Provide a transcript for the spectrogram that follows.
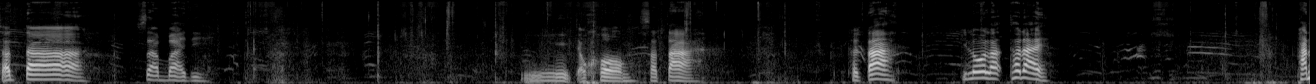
สตาร์สบายดีนี่เจ้าของสตาร์สตาร์กิโลละเท่าไหร่ พัน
